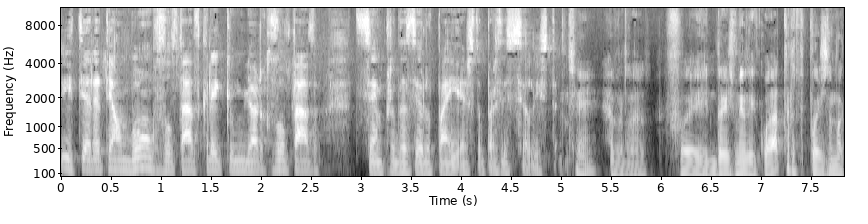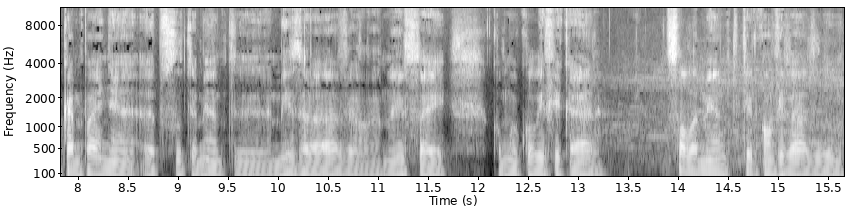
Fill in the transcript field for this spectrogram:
e ter até um bom resultado, creio que o melhor resultado sempre das europeias do Partido Socialista. Sim, é verdade. Foi em 2004, depois de uma campanha absolutamente miserável, nem sei como a qualificar, só lamento ter convidado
